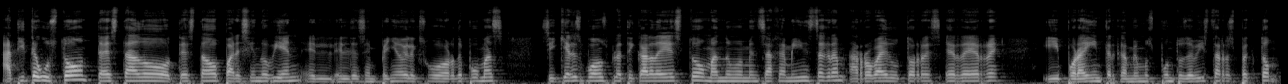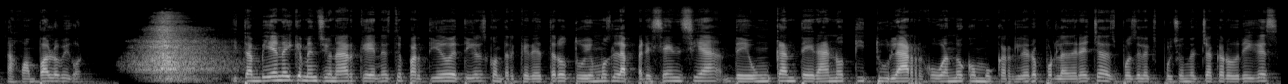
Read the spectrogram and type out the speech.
¿A ti te gustó? ¿Te ha estado, te ha estado pareciendo bien el, desempeño del exjugador de Pumas? Si quieres podemos platicar de esto, mándame un mensaje a mi Instagram, arroba edutorresrr y por ahí intercambiamos puntos de vista respecto a Juan Pablo Vigón. Y también hay que mencionar que en este partido de Tigres contra Querétaro tuvimos la presencia de un canterano titular jugando como carrilero por la derecha después de la expulsión del Chaca Rodríguez.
